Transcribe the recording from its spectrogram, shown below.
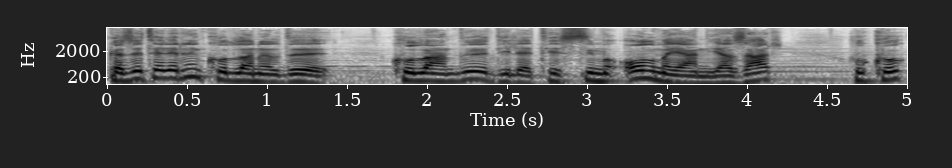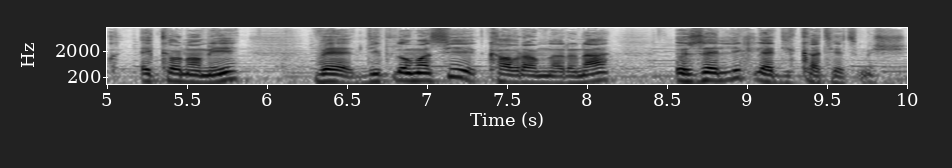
Gazetelerin kullanıldığı, kullandığı dile teslim olmayan yazar, hukuk, ekonomi ve diplomasi kavramlarına özellikle dikkat etmiş.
